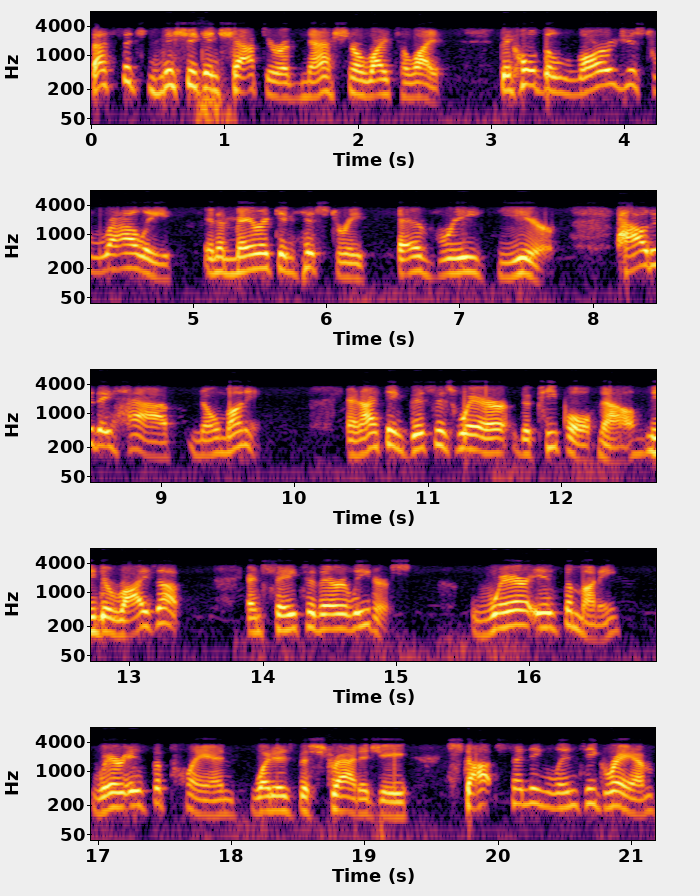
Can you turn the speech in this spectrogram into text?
That's the Michigan chapter of National Right to Life. They hold the largest rally in American history every year. How do they have no money? And I think this is where the people now need to rise up and say to their leaders, where is the money? Where is the plan? What is the strategy? Stop sending Lindsey Graham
